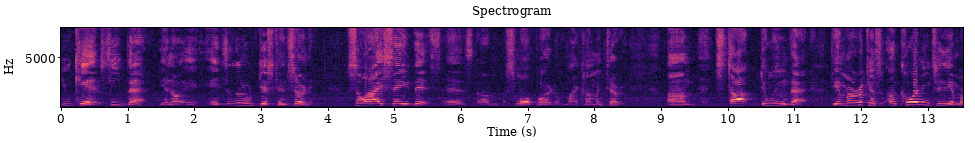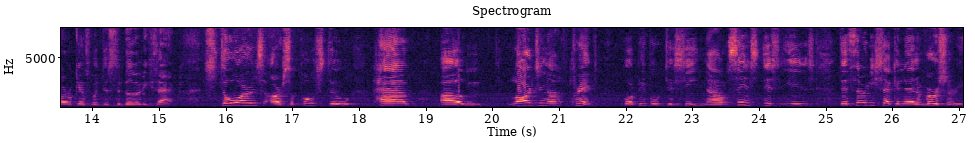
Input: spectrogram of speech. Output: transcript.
you can't see that. You know, it, it's a little disconcerting. So I say this as um, a small part of my commentary. Um, stop doing that. The Americans, according to the Americans with Disabilities Act, stores are supposed to have um, large enough print for people to see. Now, since this is the 32nd anniversary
